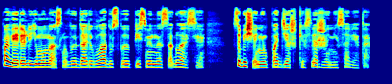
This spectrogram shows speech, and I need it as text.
поверили ему на слово и дали Владу свое письменное согласие с обещанием поддержки в свержении совета.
